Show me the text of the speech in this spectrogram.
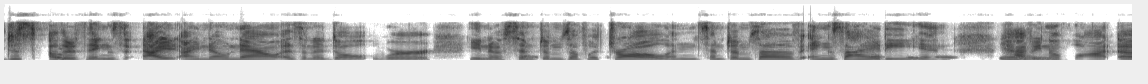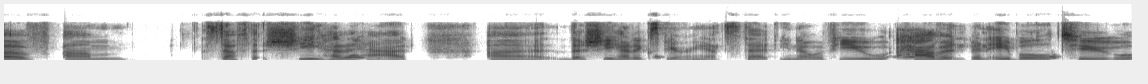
just other things that I, I know now as an adult were, you know, symptoms of withdrawal and symptoms of anxiety and yeah. having a lot of um, stuff that she had had uh, that she had experienced that you know if you haven't been able to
